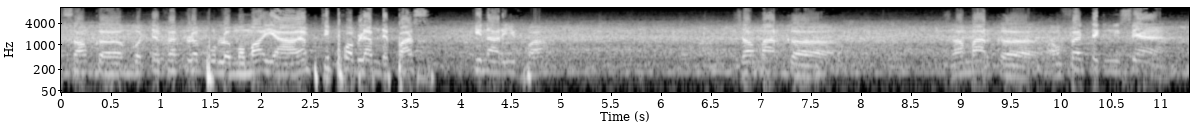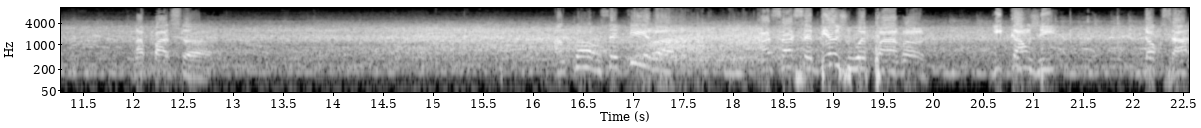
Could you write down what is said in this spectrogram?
sent que côté 20 club pour le moment, il y a un petit problème de passe qui n'arrive pas. Jean-Marc, euh, Jean-Marc, euh, enfin technicien, la passe. euh, encore ce tir. Ah, ça, c'est bien joué par euh, Guy Kanji, Doxa.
